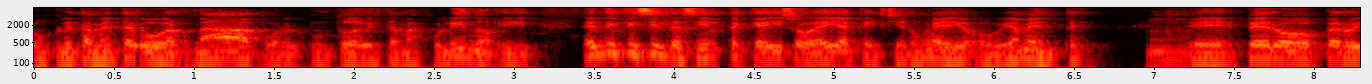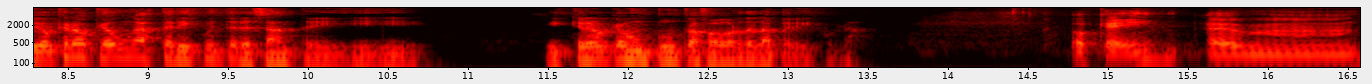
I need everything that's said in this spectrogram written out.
completamente gobernada por el punto de vista masculino. Y es difícil decirte qué hizo ella, qué hicieron ellos, obviamente, eh, pero, pero yo creo que es un asterisco interesante y, creo que es un punto a favor de la película. Ok. Em,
